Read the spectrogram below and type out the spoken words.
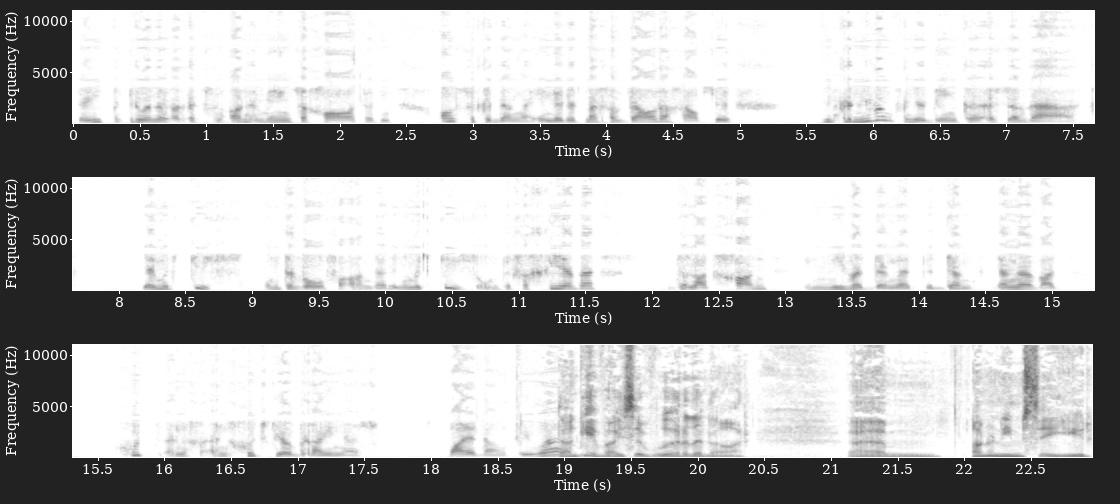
denkpatrone wat ek van ander mense gehad het en al sulke dinge en dit het my geweldig help. So die vernuwing van jou denke is 'n werk. Jy moet kies om te wil verander en jy moet kies om te vergewe te laat gaan en nuwe dinge te dink. Dinge wat goed in in goed vir jou brein is. Baie dankie hoor. Dankie wyse woorde daar. Ehm um, anoniem sê hier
